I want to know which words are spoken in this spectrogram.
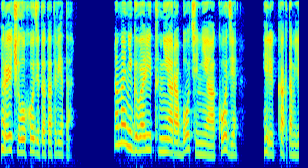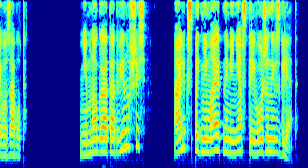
Рэйчел уходит от ответа. Она не говорит ни о работе, ни о коде, или как там его зовут. Немного отодвинувшись, Алекс поднимает на меня встревоженный взгляд.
